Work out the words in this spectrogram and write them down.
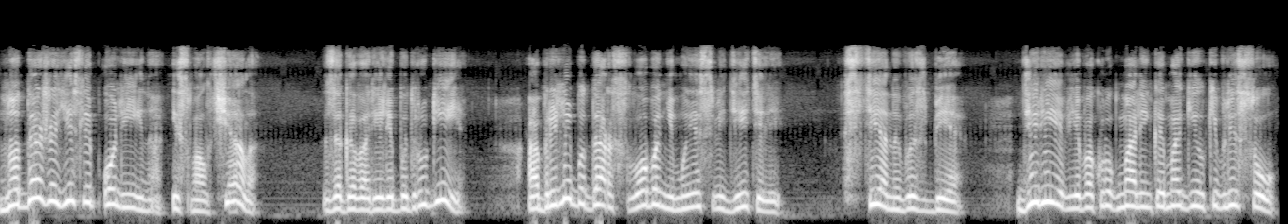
Но даже если б Олина и смолчала, заговорили бы другие, обрели бы дар слова немые свидетели. Стены в избе, деревья вокруг маленькой могилки в лесу.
